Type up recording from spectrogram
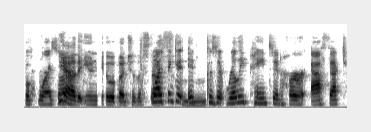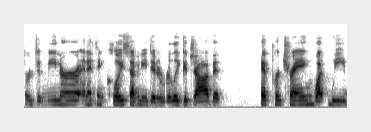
before I saw it. yeah, that you knew a bunch of the stuff. Well, I think it because it, really painted her affect, her demeanor, and I think Chloe Sevigny did a really good job at at portraying what we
